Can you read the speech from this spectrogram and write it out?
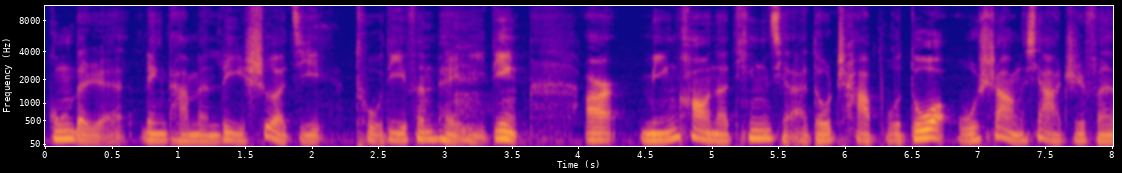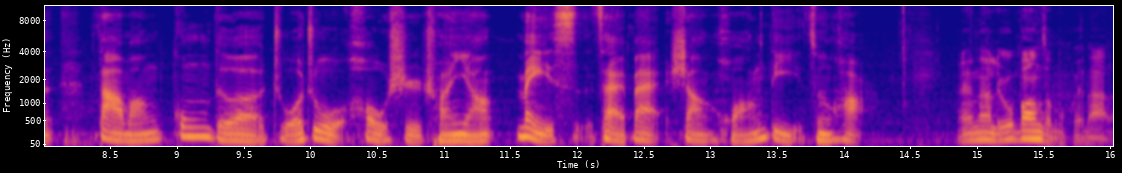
功的人，令他们立社稷，土地分配已定，而名号呢听起来都差不多，无上下之分。大王功德卓著，后世传扬，媚死再拜，上皇帝尊号。哎，那刘邦怎么回答的？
